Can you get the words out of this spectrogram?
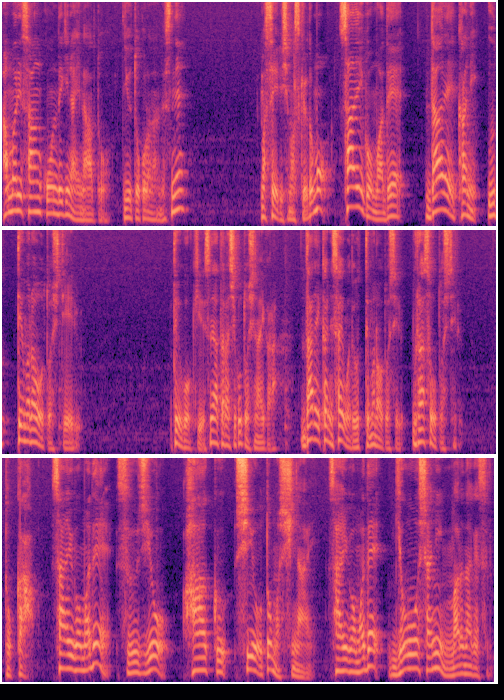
あんまり参考にできないなというところなんですね。まあ、整理しますけれども、最後まで誰かに売ってもらおうとしている。っていう動きですね。新しいことをしないから。誰かに最後まで売ってもらおうとしている。売らそうとしている。とか、最後まで数字を把握しようともしない。最後まで業者に丸投げする。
